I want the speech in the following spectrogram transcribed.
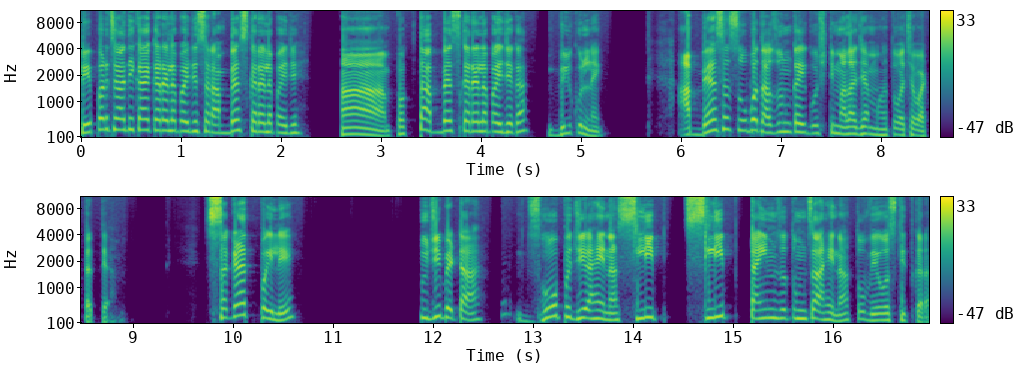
पेपरच्या आधी काय करायला पाहिजे सर? अभ्यास करायला पाहिजे? हा फक्त अभ्यास करायला पाहिजे का? बिलकुल नाही. अभ्यासासोबत अजून काही गोष्टी मला ज्या महत्त्वाच्या वाटतात त्या. सगळ्यात पहिले तुझी बेटा झोप जी आहे ना स्लीप स्लीप टाइम जो तुमचा आहे ना तो व्यवस्थित करा.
